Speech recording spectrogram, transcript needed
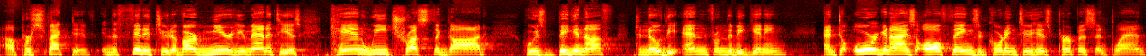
uh, perspective, in the finitude of our mere humanity, is can we trust the God who is big enough to know the end from the beginning and to organize all things according to his purpose and plan,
